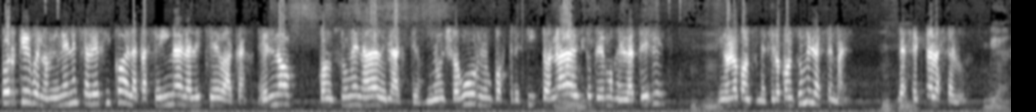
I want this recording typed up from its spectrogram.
Porque, bueno, mi nene es alérgico a la caseína de la leche de vaca. Él no consume nada de lácteos, ni un yogur, ni un postrecito, nada de esto que vemos en la tele, no lo consume. Si lo consume, le hace mal, le afecta a la salud. Bien.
